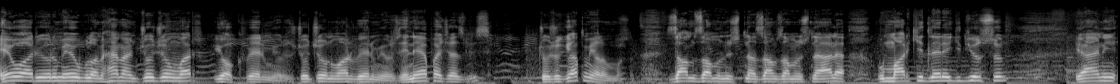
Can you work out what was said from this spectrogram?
ev arıyorum ev bulamıyorum. Hemen çocuğun var yok vermiyoruz. Çocuğun var vermiyoruz. E ne yapacağız biz? Çocuk yapmayalım mı? Zam zamın üstüne zam zamın üstüne hala bu marketlere gidiyorsun. Yani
